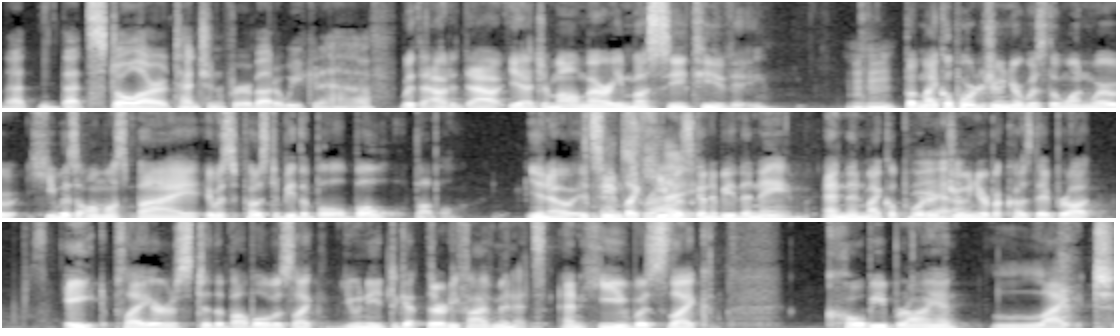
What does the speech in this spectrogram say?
That that stole our attention for about a week and a half. Without a doubt. Yeah, Jamal Murray, must see TV. Mm-hmm. But Michael Porter Jr. was the one where he was almost by, it was supposed to be the Bol Bol bubble. You know, it seemed That's like he was going to be the name. And then Michael Porter Yeah. Jr., because they brought eight players to the bubble, was like, you need to get 35 minutes. And he was like, Kobe Bryant light,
